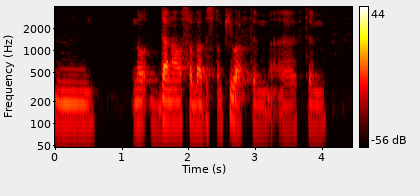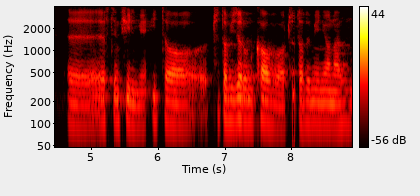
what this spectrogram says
mm, no, dana osoba wystąpiła w tym, e, w tym w tym filmie i to, czy to wizerunkowo, czy to wymieniona z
